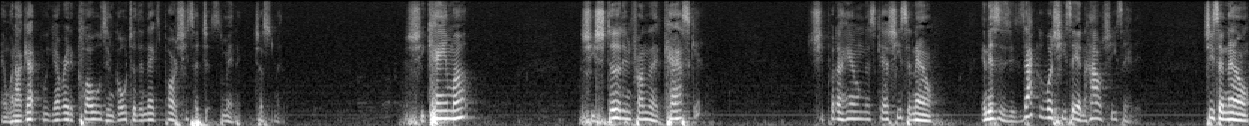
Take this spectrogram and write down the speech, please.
And when I got we got ready to close and go to the next part, she said, just a minute, just a minute. She came up, she stood in front of that casket. She put her hand on this casket. She said, Now, and this is exactly what she said and how she said it. She said, Now,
